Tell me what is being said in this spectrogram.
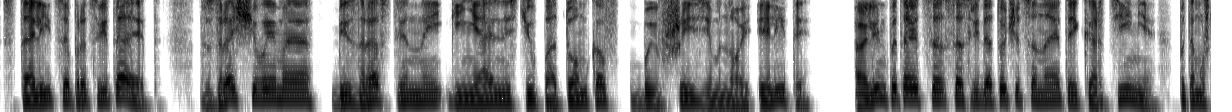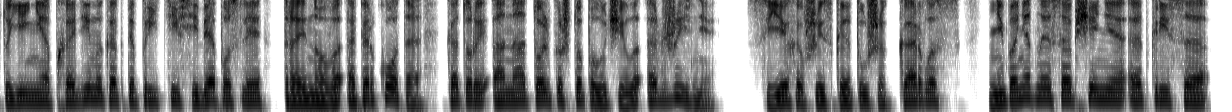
Столица процветает, взращиваемая безнравственной гениальностью потомков бывшей земной элиты. Алин пытается сосредоточиться на этой картине, потому что ей необходимо как-то прийти в себя после тройного апперкота, который она только что получила от жизни. Съехавший с катушек Карлос, непонятное сообщение от Криса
